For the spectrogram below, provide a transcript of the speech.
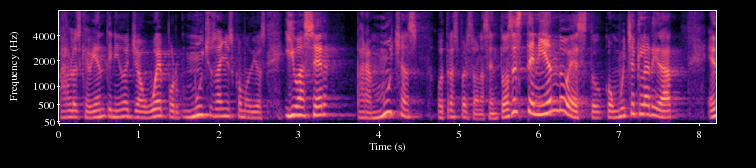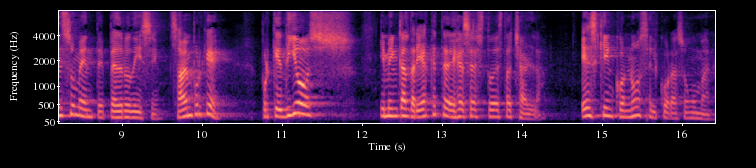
para los que habían tenido a Yahweh por muchos años como Dios, iba a ser para muchas otras personas. Entonces, teniendo esto con mucha claridad en su mente, Pedro dice, ¿saben por qué? Porque Dios, y me encantaría que te dejes esto de esta charla, es quien conoce el corazón humano,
